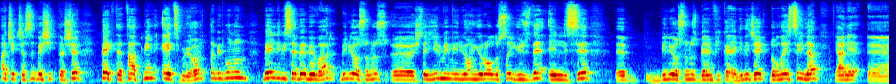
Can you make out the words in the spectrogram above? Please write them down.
açıkçası Beşiktaş'ı pek de tatmin etmiyor. Tabii bunun belli bir sebebi var. Biliyorsunuz e, işte 20 milyon euro olursa %50'si e, biliyorsunuz Benfica'ya gidecek. Dolayısıyla yani e,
